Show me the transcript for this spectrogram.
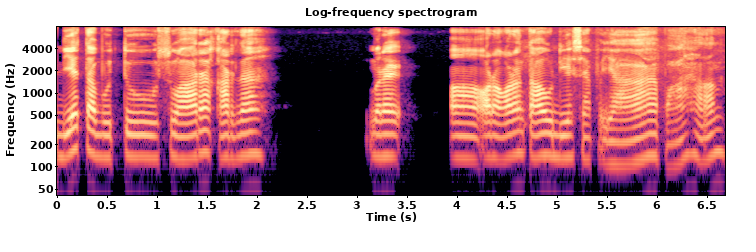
dia tak butuh suara karena mereka uh, orang-orang tahu dia siapa. Ya paham.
